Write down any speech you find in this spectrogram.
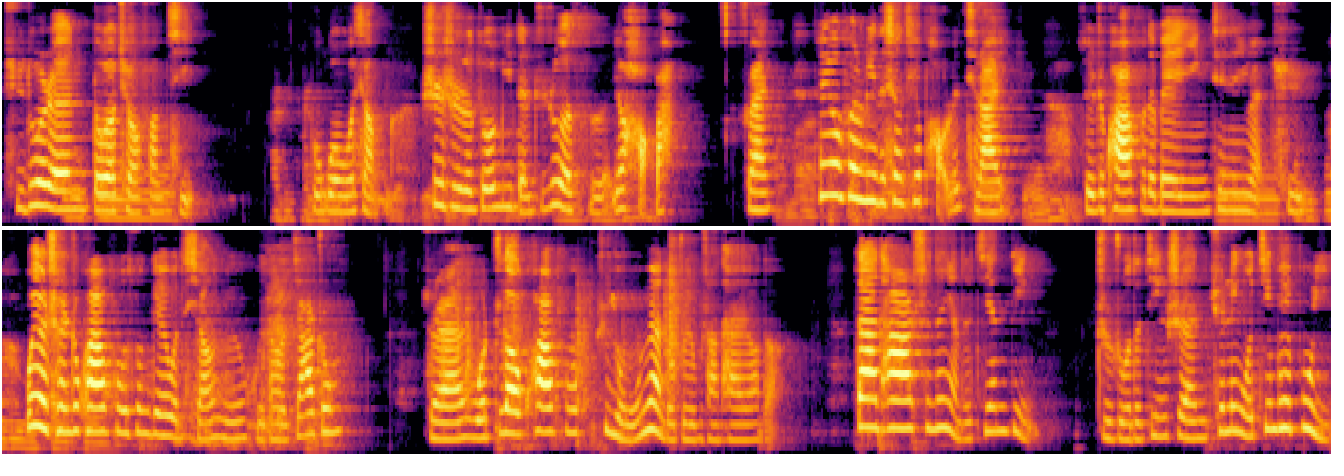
许多人都要劝我放弃。”不过，我想试试总比等着热死要好吧。说完，他又奋力地向前跑了起来。随着夸父的背影渐渐远去，我也乘着夸父送给我的祥云回到了家中。虽然我知道夸父是永远都追不上太阳的，但他是那样的坚定、执着的精神却令我敬佩不已。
